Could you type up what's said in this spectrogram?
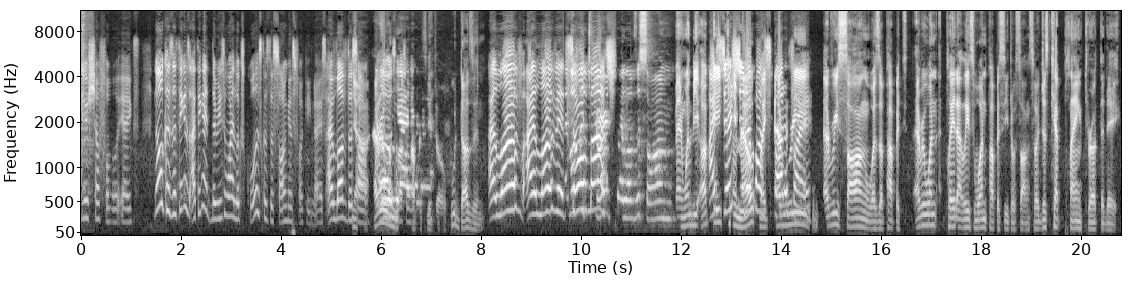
your shuffle. Yikes. No, because the thing is, I think I, the reason why it looks cool is because the song is fucking nice. I love the yeah, song. I everyone love, Oh, loves yeah. Papasito. Who doesn't? I love, I love it I so love the much. church, I love the song. And when the I update searched came it out, up on like Spotify. every every song was a Papasito. Everyone played at least one Papasito song, so it just kept playing throughout the day.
